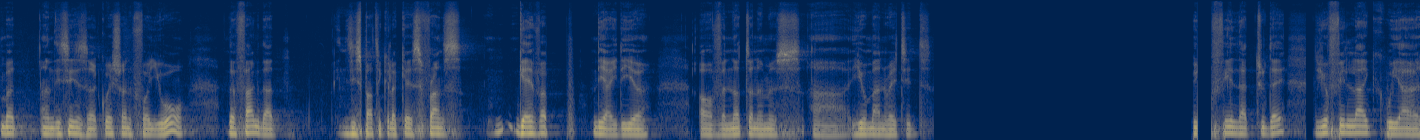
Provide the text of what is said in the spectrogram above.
But, and this is a question for you all, the fact that in this particular case, France gave up the idea of an autonomous uh, human-rated feel that today? Do you feel like we are,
